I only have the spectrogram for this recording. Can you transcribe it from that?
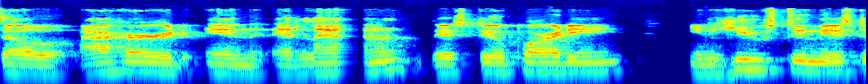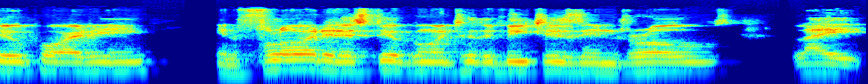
So I heard in Atlanta they're still partying. In Houston they're still partying. In Florida they're still going to the beaches in droves. Like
